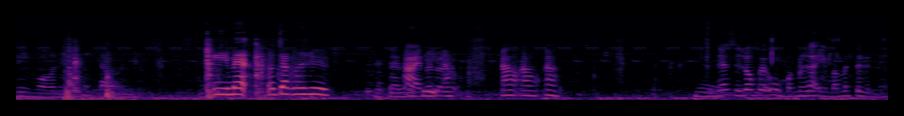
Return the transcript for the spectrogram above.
นี่หมอนี่ทั้งเจ้าอีแม่เอาจักหน้าที่หายไปเลยเอาเอาเอาเดี๋ยวสิลงไปอุ้มบักเนื้อเองมันมันตื่นเลย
